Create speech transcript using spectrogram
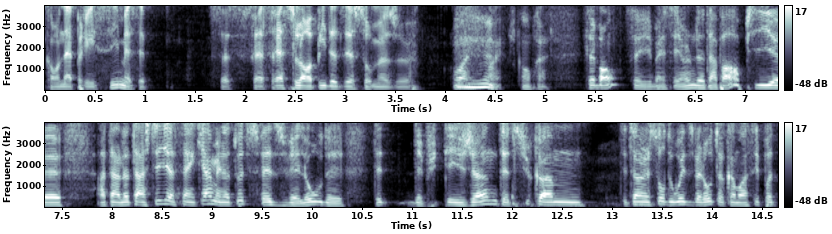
qu'on apprécie, mais c'est, ça, ça serait sloppy de dire sur mesure. Ouais, ouais, je comprends. C'est bon, c'est ben c'est un de ta part. Puis euh, attends, là t'as acheté il y a cinq ans, mais là toi tu fais du vélo de t'es- depuis que t'es jeune. T'es-tu comme t'étais un sourdoué du vélo, t'as commencé pas de.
